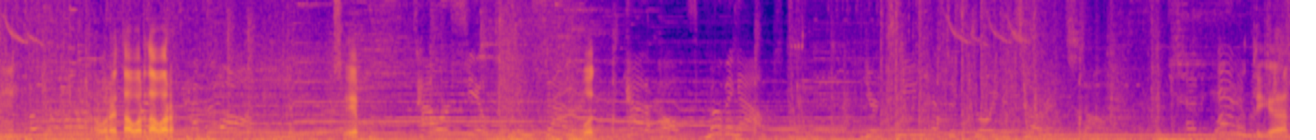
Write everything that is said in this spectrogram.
Hmm. Tower, tower, tower. Sip. But mati kan.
